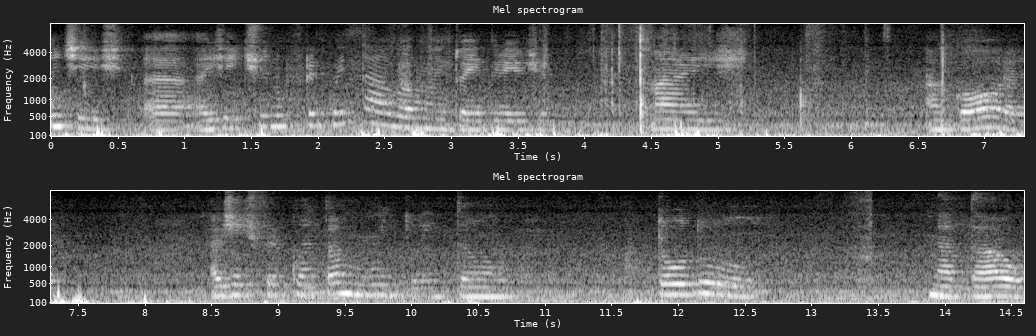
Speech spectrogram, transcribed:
Antes a gente não frequentava muito a igreja, mas agora a gente frequenta muito. Então todo Natal,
